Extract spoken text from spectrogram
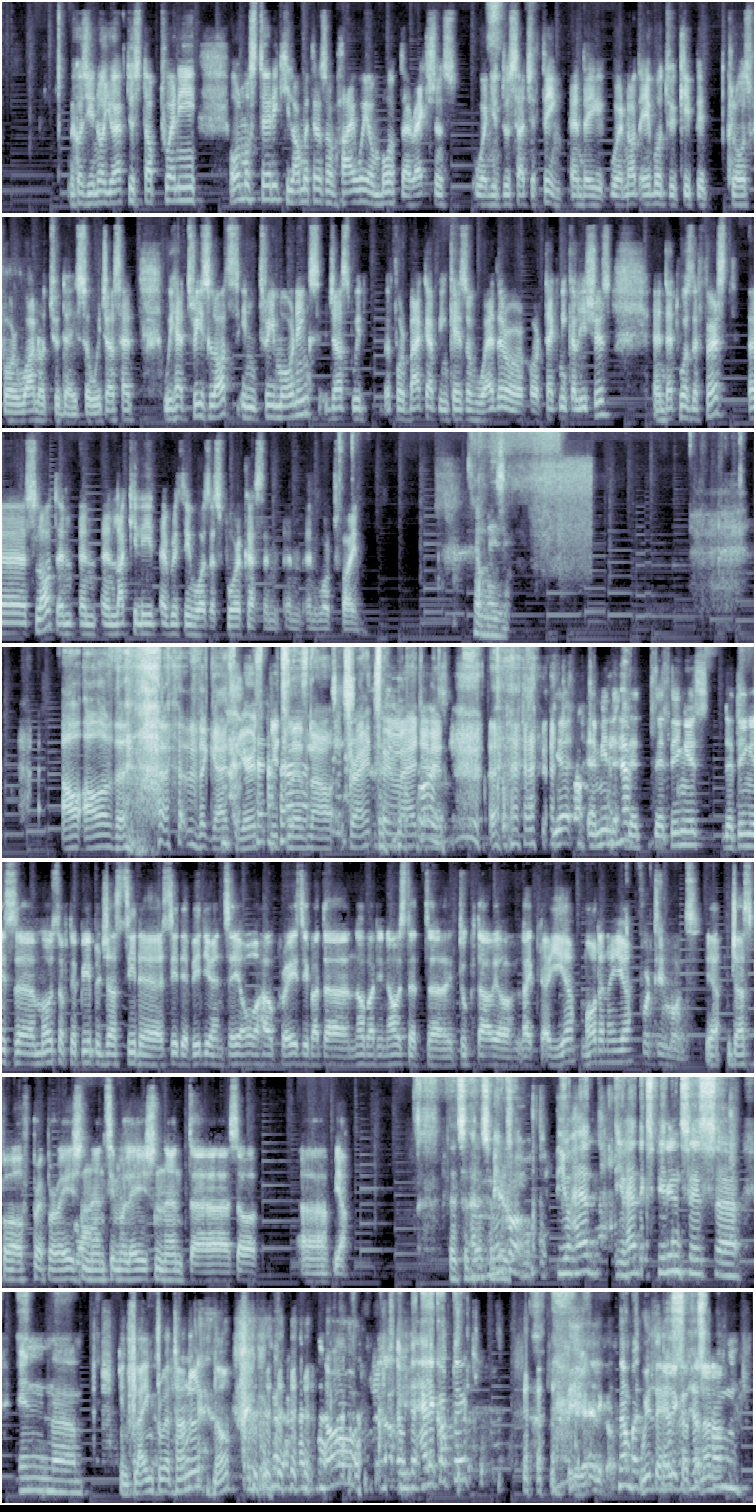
because you know you have to stop 20 almost 30 kilometers of highway on both directions when you do such a thing. And they were not able to keep it closed for one or two days. So we just had we had three slots in three mornings just with for backup in case of weather or, or technical issues. And that was the first uh, slot. And, and and luckily everything was as forecast and, and, and worked fine. Amazing all, all of the the guys here speechless now trying to imagine it. yeah i mean the, the, the, thing is the thing is uh, most of the people just see the see the video and say oh how crazy but uh, nobody knows that uh, it took dario like a year more than a year? 14 months. Yeah just for preparation wow. and simulation and uh, so uh, yeah that's that's Mirko, you had you had experiences uh, in um, in flying through a tunnel? No, no, with the helicopter. the helicopter. No, but with the just, helicopter. Just no, from,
